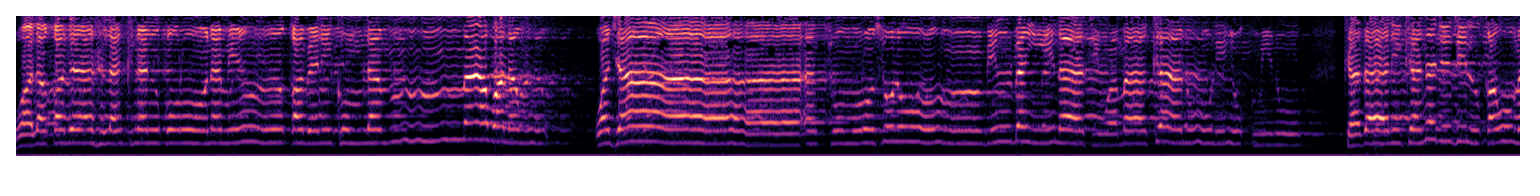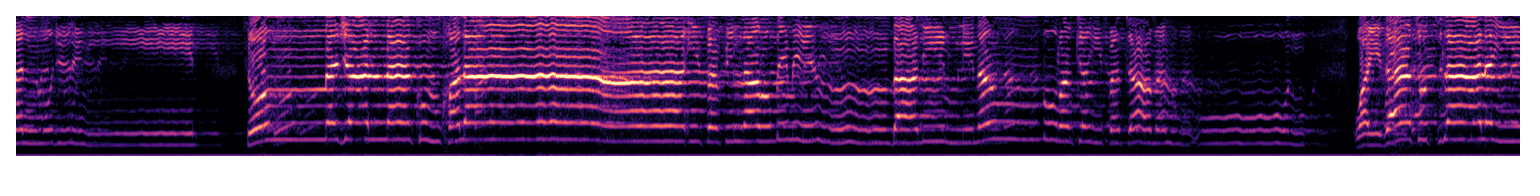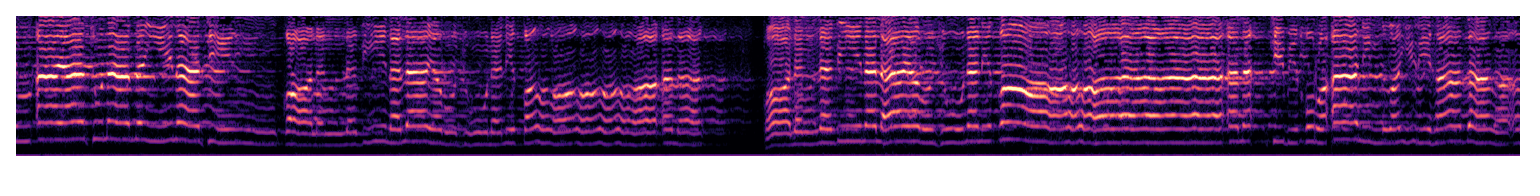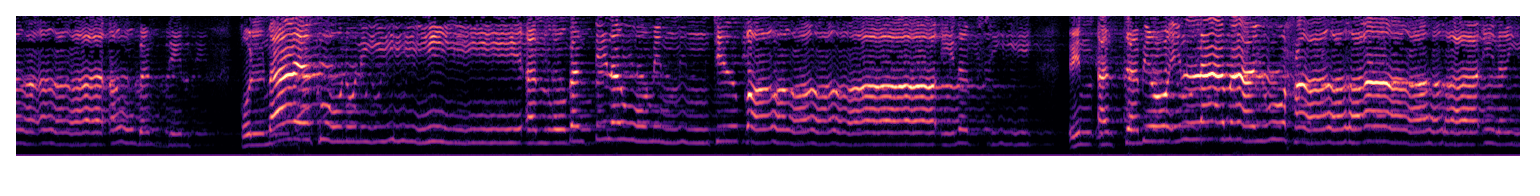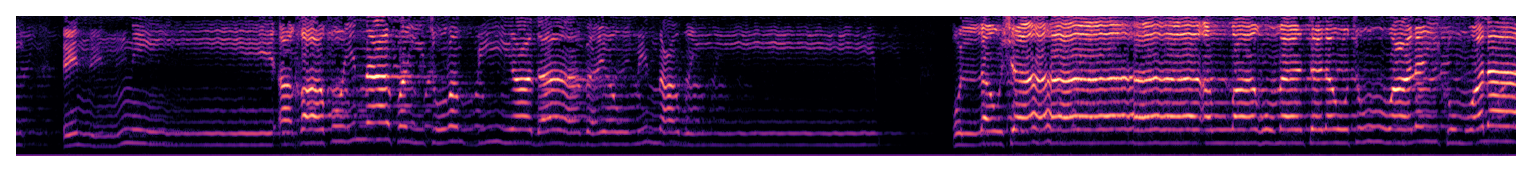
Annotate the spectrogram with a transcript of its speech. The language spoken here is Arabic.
ولقد أهلكنا القرون من قبلكم لما ظلموا وجاءتهم رسل بالبينات وما كانوا ليؤمنوا. كذلك نجزي القوم المجرمين. ثم جعلناكم خلائف في الأرض من بعدهم لننظر كيف تعملون. وإذا تتلى عليهم آياتنا بينات قال الذين لا يرجون لقاءنا قال الذين لا يرجون لقاء نأت بقرآن غير هذا أو بدل قل ما يكون لي أن أبدله من تلقاء نفسي إن أتبع إلا ما يوحى إلي إني أخاف إن عصيت ربي عذاب يوم عظيم. قل لو شاء الله ما تلوته عليكم ولا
